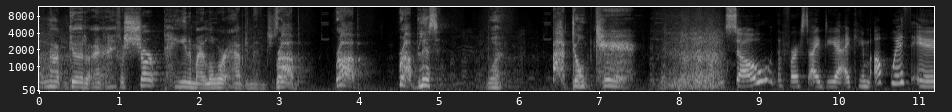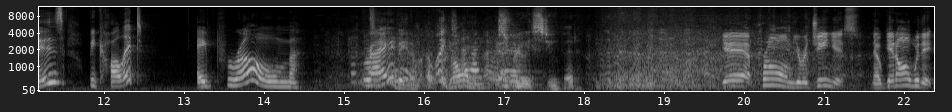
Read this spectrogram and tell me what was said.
I'm not good. I I have a sharp pain in my lower abdomen. Just... Rob, Rob, Rob, listen. What? I don't care. So, the first idea I came up with is we call it a prom. Right? Innovative. I like it. It's really stupid. Yeah, prom, you're a genius. Now get on with it.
